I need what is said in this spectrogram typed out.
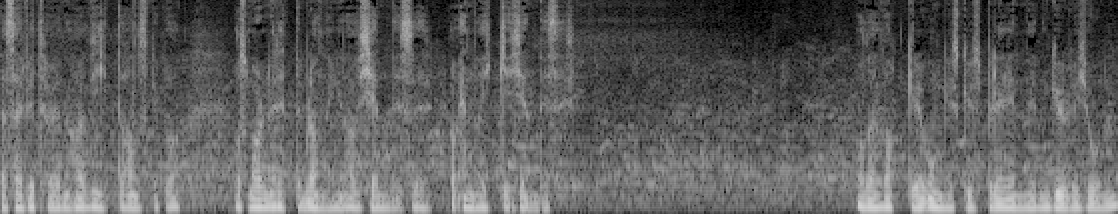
der servitørene har hvite hansker på, og som har den rette blandingen av kjendiser og ennå ikke kjendiser. Og den vakre unge skuespillerinnen i den gule kjolen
